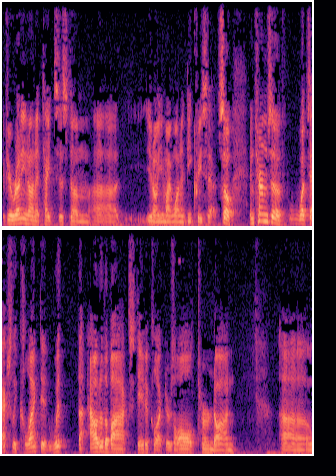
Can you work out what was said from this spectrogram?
if you're running on a tight system, uh, you know you might want to decrease that. So in terms of what's actually collected with the out of the box data collectors all turned on. uh,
